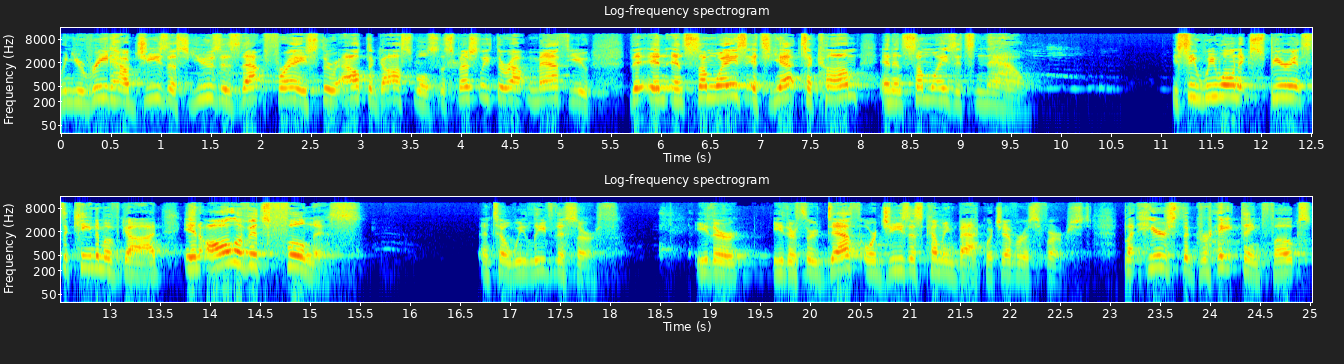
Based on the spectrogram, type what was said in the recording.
When you read how Jesus uses that phrase throughout the Gospels, especially throughout Matthew, in, in some ways it's yet to come, and in some ways it's now. You see, we won't experience the kingdom of God in all of its fullness until we leave this earth, either, either through death or Jesus coming back, whichever is first. But here's the great thing, folks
